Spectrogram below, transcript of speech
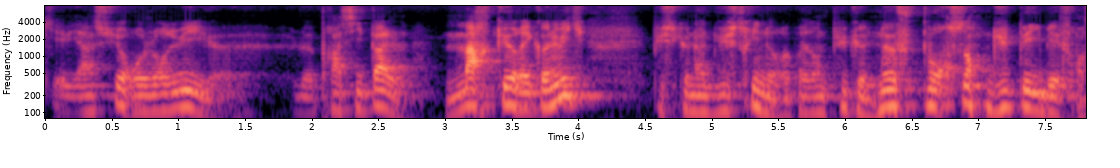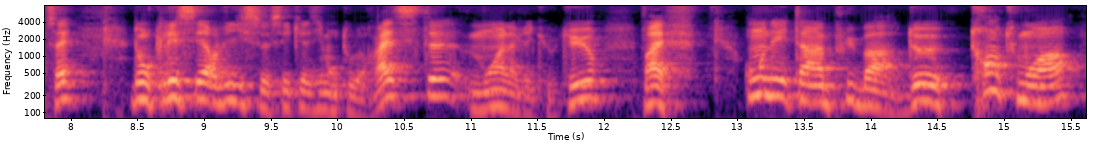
qui est bien sûr aujourd'hui euh, le principal marqueur économique, puisque l'industrie ne représente plus que 9% du PIB français. Donc les services, c'est quasiment tout le reste, moins l'agriculture. Bref, on est à un plus bas de 30 mois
